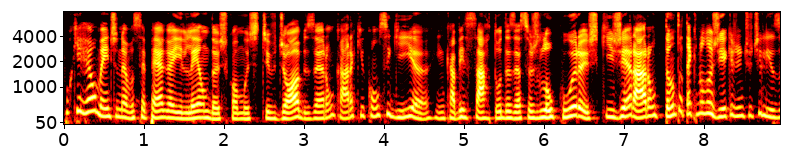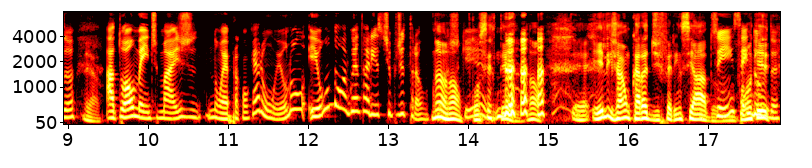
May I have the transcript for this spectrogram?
Porque realmente, né, você pega aí lendas como Steve Jobs, era um cara que conseguia encabeçar todas essas loucuras que geraram tanta tecnologia que a gente utiliza é. atualmente, mas não é para qualquer um. Eu não, eu não aguentaria esse tipo de tranco. Não, não, que... com certeza. não. É, ele já é um cara diferenciado. Sim, sem dúvida.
